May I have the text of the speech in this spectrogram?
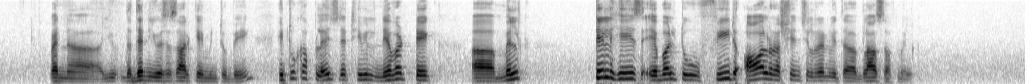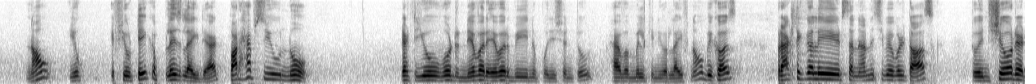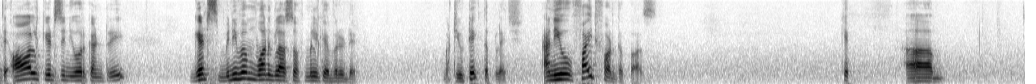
when uh, you, the then USSR came into being, he took a pledge that he will never take uh, milk till he is able to feed all Russian children with a glass of milk. Now, you if you take a pledge like that, perhaps you know that you would never ever be in a position to have a milk in your life now, because practically it is an unachievable task to ensure that all kids in your country gets minimum one glass of milk every day but you take the pledge and you fight for the cause. Okay. Um,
